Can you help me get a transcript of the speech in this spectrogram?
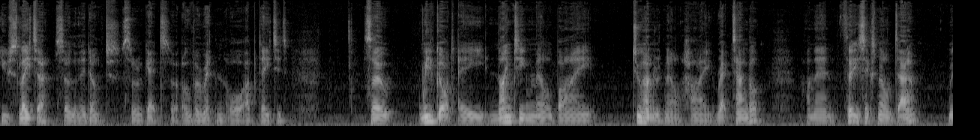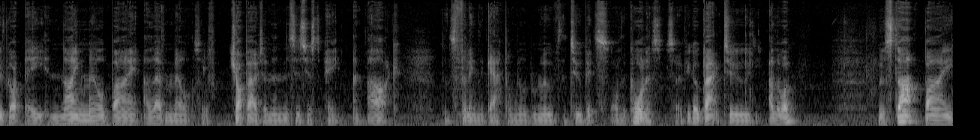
use later so that they don't sort of get sort of overwritten or updated. So we've got a 19 mil by 200 mil high rectangle and then 36 mil down we've got a 9 mil by 11 mil sort of chop out and then this is just a an arc that's filling the gap and we'll remove the two bits of the corners. So if you go back to the other one we'll start by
